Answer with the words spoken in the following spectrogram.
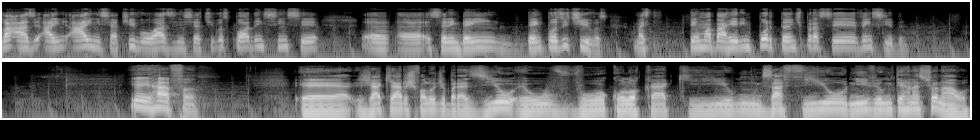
a, a, a, iniciativa ou as iniciativas podem sim ser é, é, serem bem, bem positivas, mas tem uma barreira importante para ser vencida. E aí, Rafa? É, já que Aros falou de Brasil, eu vou colocar aqui um desafio nível internacional.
